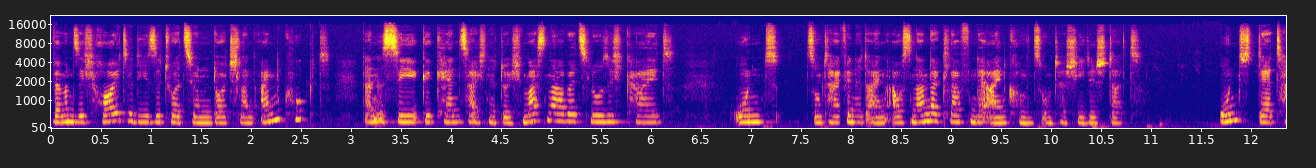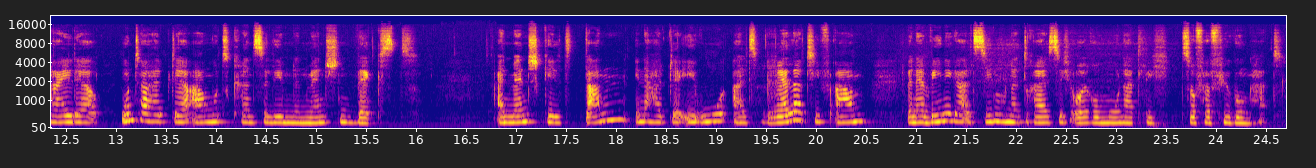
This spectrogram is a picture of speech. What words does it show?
Wenn man sich heute die Situation in Deutschland anguckt, dann ist sie gekennzeichnet durch Massenarbeitslosigkeit und zum Teil findet ein Auseinanderklaffen der Einkommensunterschiede statt. Und der Teil der unterhalb der Armutsgrenze lebenden Menschen wächst. Ein Mensch gilt dann innerhalb der EU als relativ arm, wenn er weniger als 730 Euro monatlich zur Verfügung hat.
